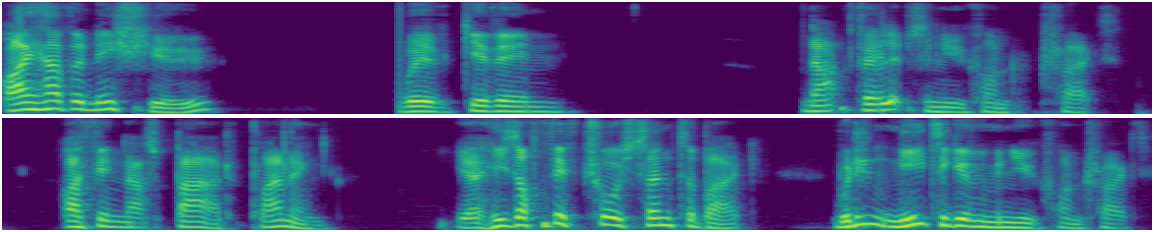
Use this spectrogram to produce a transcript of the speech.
I have an issue with giving Nat Phillips a new contract. I think that's bad planning. Yeah, he's our fifth choice centre back. We didn't need to give him a new contract.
